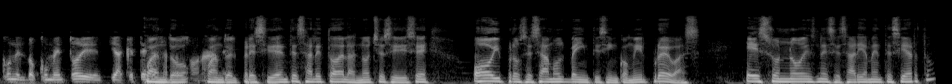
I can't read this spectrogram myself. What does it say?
con el documento de identidad que tenga esa Cuando, persona. cuando el presidente sale todas las noches y dice, hoy procesamos 25 mil pruebas, ¿eso no es necesariamente cierto?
